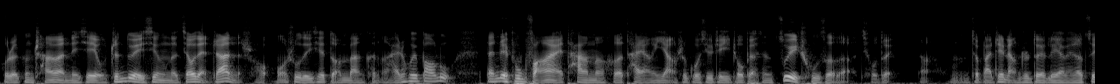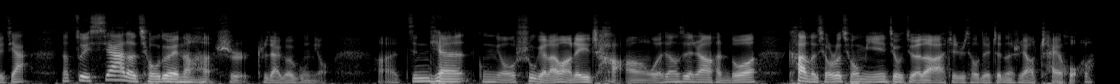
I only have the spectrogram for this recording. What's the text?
或者更长远那些有针对性的焦点战的时候，魔术的一些短板可能还是会暴露。但这不妨碍他们和太阳一样，是过去这一周表现最出色的球队啊。我们就把这两支队列为了最佳。那最瞎的球队呢是芝加哥公牛。啊，今天公牛输给篮网这一场，我相信让很多看了球的球迷就觉得啊，这支球队真的是要拆伙了。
